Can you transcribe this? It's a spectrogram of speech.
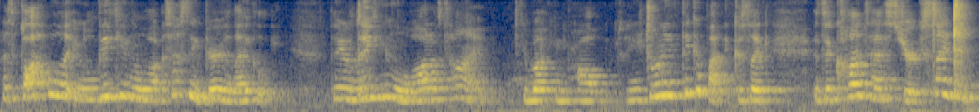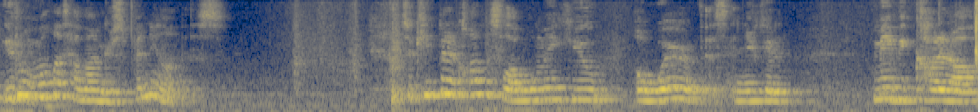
It's possible that you're leaking a lot, it's actually very likely, that you're leaking a lot of time debugging problems, and you don't even think about it, because like, it's a contest, you're excited, you don't realize how long you're spending on this. So keeping a contest log will make you aware of this, and you can maybe cut it off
